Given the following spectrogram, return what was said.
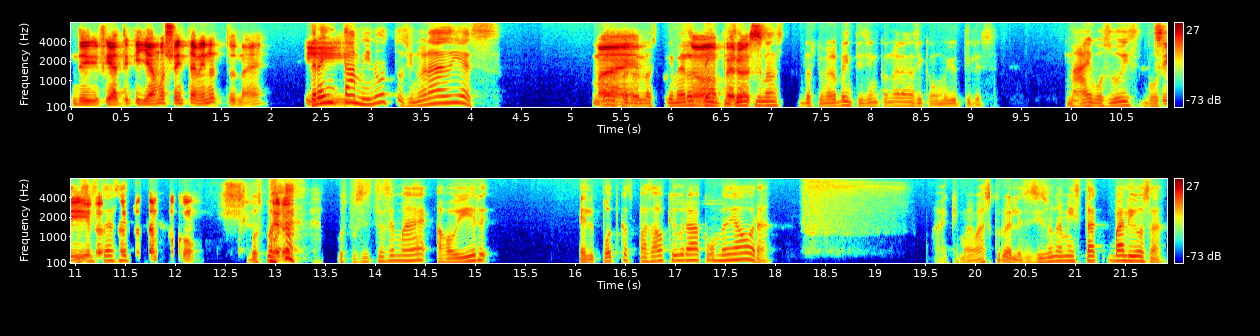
De- Fíjate que llevamos 30 minutos, mae. Y, 30 minutos y no era de 10. Bueno, pero los primeros, no, 25 pero es- no, los primeros 25 no eran así como muy útiles. Mae, vos, subís- vos sí, pusiste ese, tampoco. vos, pero- vos pusiste ese mae a oír el podcast pasado que duraba como media hora. Ay, qué mae más cruel. Ese sí es una amistad valiosa.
